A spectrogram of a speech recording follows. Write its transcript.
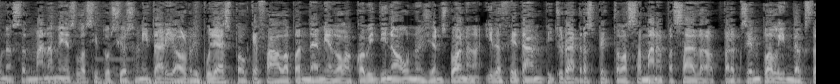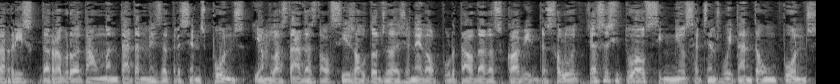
Una setmana més, la situació sanitària al Ripollès pel que fa a la pandèmia de la Covid-19 no és gens bona i, de fet, ha empitjorat respecte a la setmana passada. Per exemple, l'índex de risc de rebrot ha augmentat en més de 300 punts i amb les dades del 6 al 12 de gener del portal Dades Covid de Salut ja se situa als 5.781 punts.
